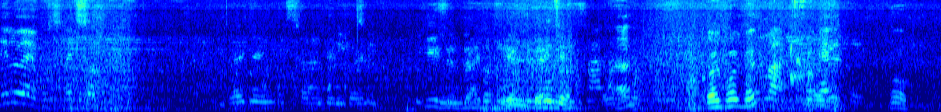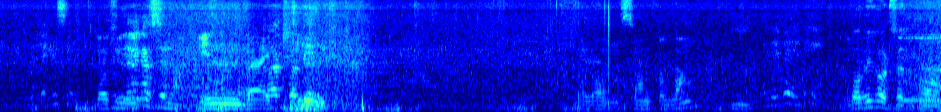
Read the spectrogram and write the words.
নিলো বুঝতেছো এই যে হ্যাঁ কই কই কই ও ইনভাইট লিংক সেন্ড করলাম কপি করছেন হ্যাঁ আচ্ছা কি হইছে এই যে এটা কবিতা হয়েছে আমি জামু এখন আপনাদের পারাইলাম না? বেশি করে কাঁচা কপি করছেন? হ্যাঁ।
